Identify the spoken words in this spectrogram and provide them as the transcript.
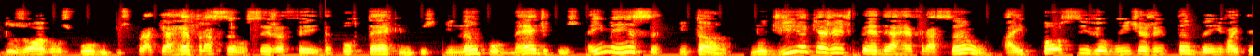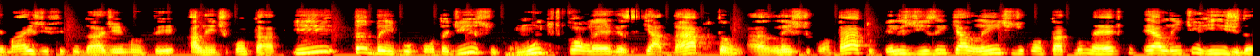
dos órgãos públicos para que a refração seja feita por técnicos e não por médicos é imensa. Então, no dia que a gente perder a refração, aí possivelmente a gente também vai ter mais dificuldade em manter a lente de contato. E também por conta disso, muitos colegas que adaptam a lente de contato, eles dizem que a lente de contato do médico é a lente rígida,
